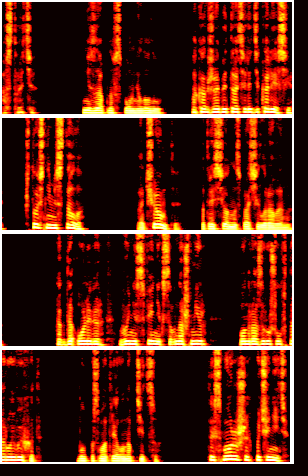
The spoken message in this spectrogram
«Постойте», — внезапно вспомнила Лу. «А как же обитатели Диколесья? Что с ними стало?» «О чем ты?» — потрясенно спросила Равена. «Когда Оливер вынес Феникса в наш мир, он разрушил второй выход». Лу посмотрела на птицу. Ты сможешь их починить?»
